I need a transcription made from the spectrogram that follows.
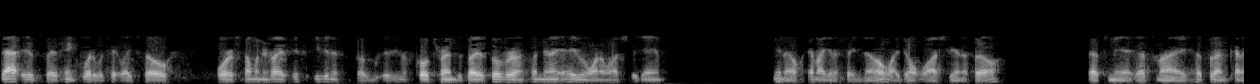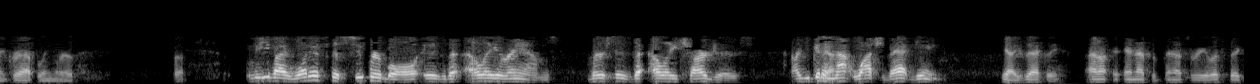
that is, I think, what it would take. Like so, or if someone invite, if even if uh, even if close friends invite us over on Sunday night, hey, we want to watch the game. You know, am I going to say no? I don't watch the NFL that's me. That's my. That's what I'm kind of grappling with. But. Levi, what if the Super Bowl is the LA Rams versus the LA Chargers? Are you going to Yeah. not watch that game? Yeah, exactly. I don't, and that's and that's realistic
